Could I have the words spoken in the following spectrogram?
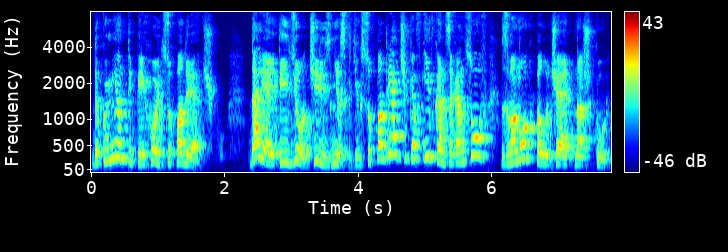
документы переходят субподрядчику. Далее это идет через нескольких субподрядчиков, и в конце концов звонок получает наш Курт.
